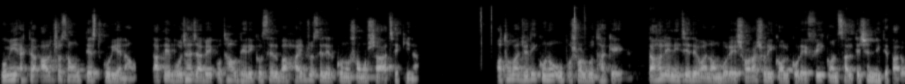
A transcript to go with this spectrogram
তুমি একটা আলট্রাসাউন্ড টেস্ট করিয়ে নাও, তাতে বোঝা যাবে কোথাও ভেরিকোসেল বা হাইড্রোসেলের কোনো সমস্যা আছে কিনা। অথবা যদি কোনো উপসর্গ থাকে, তাহলে নিচে দেওয়া নম্বরে সরাসরি কল করে ফ্রি কনসালটেশন নিতে পারো।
